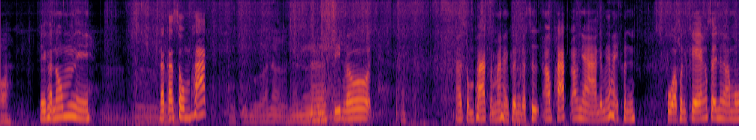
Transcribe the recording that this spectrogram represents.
บ่เด็กขนมนี่ แล้วก็สมพักกินมื้อเนื้อเนื้อเนื้อ่าอซีบโรดเอาสมพักแล้วมาให้เพิ่นก็ซื้อเอาพักเอาหญ้านี่ไม่ให้เพิ่นขัวเพิ่นแกงใส่เนื้อหมู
